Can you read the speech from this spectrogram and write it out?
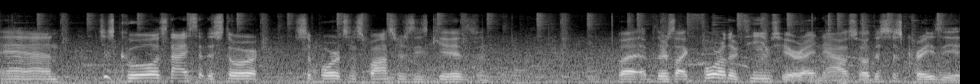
and it's just cool. It's nice that the store supports and sponsors these kids. And but there's like four other teams here right now, so this is crazy.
